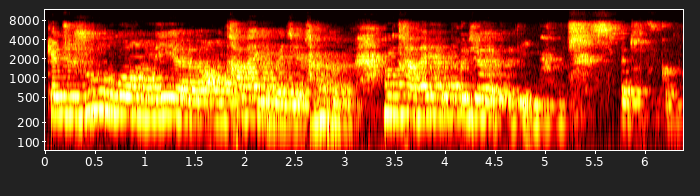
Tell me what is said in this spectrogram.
15 jours où on est euh, en travail, on va dire. on travaille pour produire la protéine. C'est pas trop fou comme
